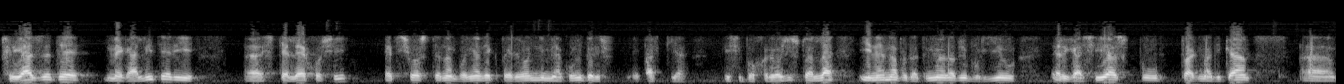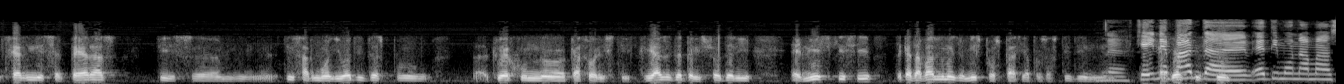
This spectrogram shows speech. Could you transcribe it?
Χρειάζεται μεγαλύτερη ε, στελέχωση έτσι ώστε να μπορεί να διεκπεριώνει με ακόμη περισσότερη επάρκεια τις υποχρεώσεις του, αλλά είναι ένα από τα τμήματα του Υπουργείου Εργασίας που πραγματικά φέρνει σε πέρας τις, ε, τις αρμοδιότητες που του έχουν ε, καθοριστεί. Χρειάζεται περισσότερη ενίσχυση και καταβάλουμε και εμείς προσπάθεια προς αυτή την. Ναι. Και είναι πάντα ε, έτοιμο να μας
